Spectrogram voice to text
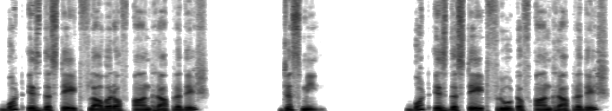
What is the state flower of Andhra Pradesh? Jasmine. What is the state fruit of Andhra Pradesh?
